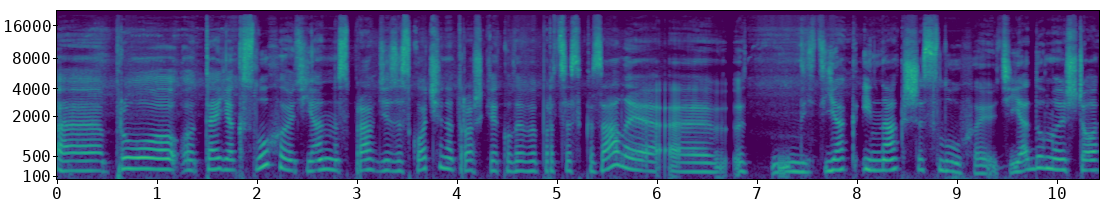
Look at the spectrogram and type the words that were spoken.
Е, Про те, як слухають, я насправді заскочена трошки, коли ви про це сказали. Е, Як інакше слухають. Я думаю, що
